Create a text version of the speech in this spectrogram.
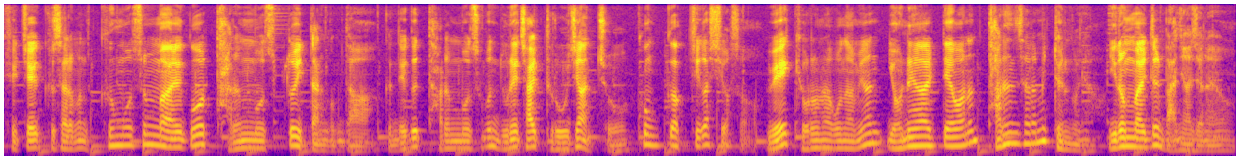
실제 그 사람은 그 모습 말고 다른 모습도 있다는 겁니다. 근데 그 다른 모습은 눈에 잘 들어오지 않죠. 콩깍지가 씌어서. 왜 결혼하고 나면 연애할 때와는 다른 사람이 되는 거냐? 이런 말들 많이 하잖아요.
